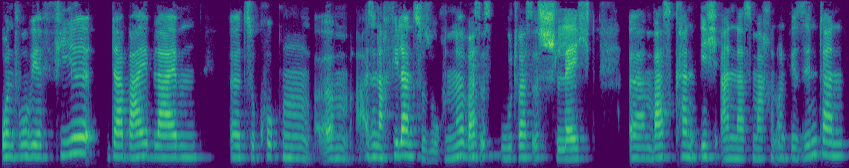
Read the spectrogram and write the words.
und wo wir viel dabei bleiben, äh, zu gucken, ähm, also nach Fehlern zu suchen. Ne? Was ist mhm. gut, was ist schlecht, ähm, was kann ich anders machen? Und wir sind dann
